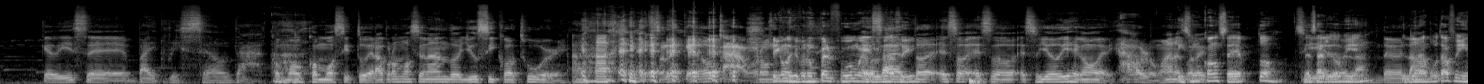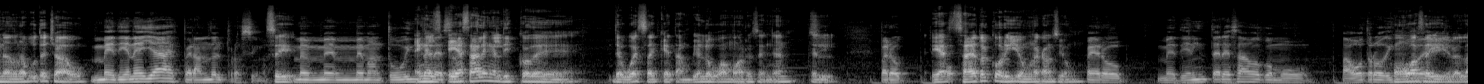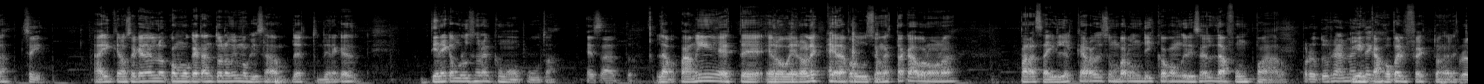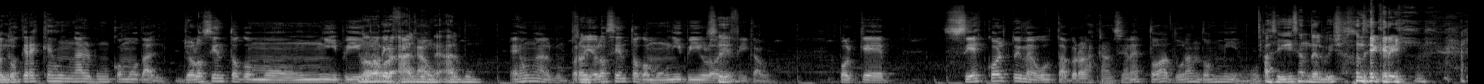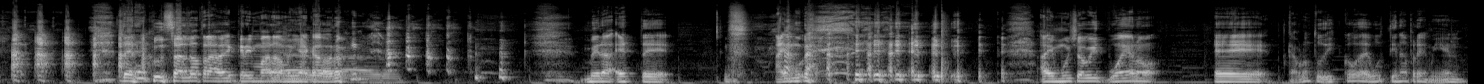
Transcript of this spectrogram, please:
Que dice by Griselda. Como, como si estuviera promocionando UC Couture. Ajá. Eso le quedó cabrón. Sí, como si fuera un perfume o algo así. Exacto. Eso, eso, eso yo dije como de diablo, mano. Hizo un le- concepto. Sí, le salió de verdad, bien. de De, verdad. una puta fina, de una puta chavo. Me tiene ya esperando el próximo. Sí. Me, me, me mantuvo En el- interesado. ella sale en el disco de, de Westside, que también lo vamos a reseñar. El- Pero, ella sale todo el corillo en una canción. pero me tiene interesado como para otro disco. ¿Cómo va a de seguir, verdad? Sí. Ahí que no se queden lo- como que tanto lo mismo, quizás esto. Tiene que, tiene que evolucionar como puta. Exacto. para mí, este, el overall es que la producción está cabrona. Para salir del carro y zumbar un disco con Griselda fue un palo. Pero tú Y realmente. encajó perfecto en el Pero estilo. tú crees que es un álbum como tal. Yo lo siento como un EP no, no, álbum, álbum. Es un álbum, pero Sí. yo lo siento como un EP glorificado. Porque sí es corto y me gusta, pero las canciones todas duran dos minutos. Así dicen del bicho de Chris. Tenés que usarlo otra vez, Chris, mala mía, cabrón. Mira, este. Hay, mu- hay mucho beat bueno. Eh, cabrón, tu disco debut tiene a Premier.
